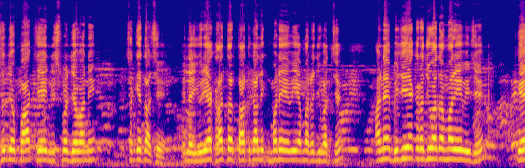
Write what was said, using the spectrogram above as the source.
વચ્ચે પાક છે એ નિષ્ફળ જવાની શક્યતા છે. એટલે યુરિયા ખાતર તાત્કાલિક મળે એવી અમારી રજૂઆત છે. અને બીજી એક રજૂઆત અમારી એવી છે કે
